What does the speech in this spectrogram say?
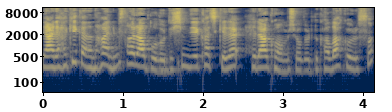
yani hakikaten halimiz harap olurdu. Şimdiye kaç kere helak olmuş olurduk Allah korusun.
